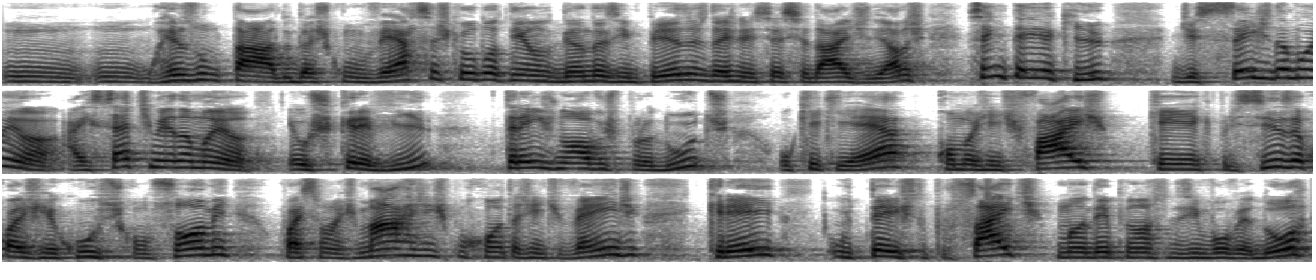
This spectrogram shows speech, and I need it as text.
um, um, resultado das conversas que eu estou tendo dentro das empresas, das necessidades delas. Sentei aqui de 6 da manhã às 7 e meia da manhã, eu escrevi três novos produtos, o que, que é, como a gente faz, quem é que precisa, quais recursos consome, quais são as margens, por quanto a gente vende. Criei o texto para o site, mandei para o nosso desenvolvedor,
